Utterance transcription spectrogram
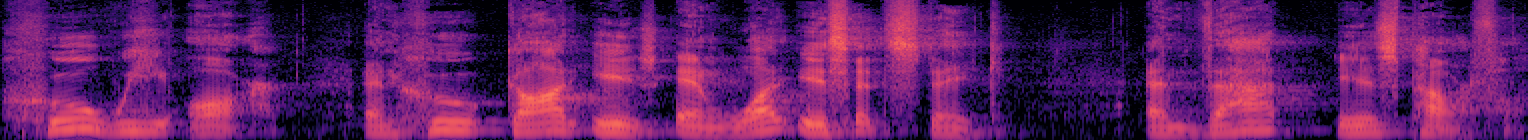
who we are and who God is and what is at stake. And that is powerful.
